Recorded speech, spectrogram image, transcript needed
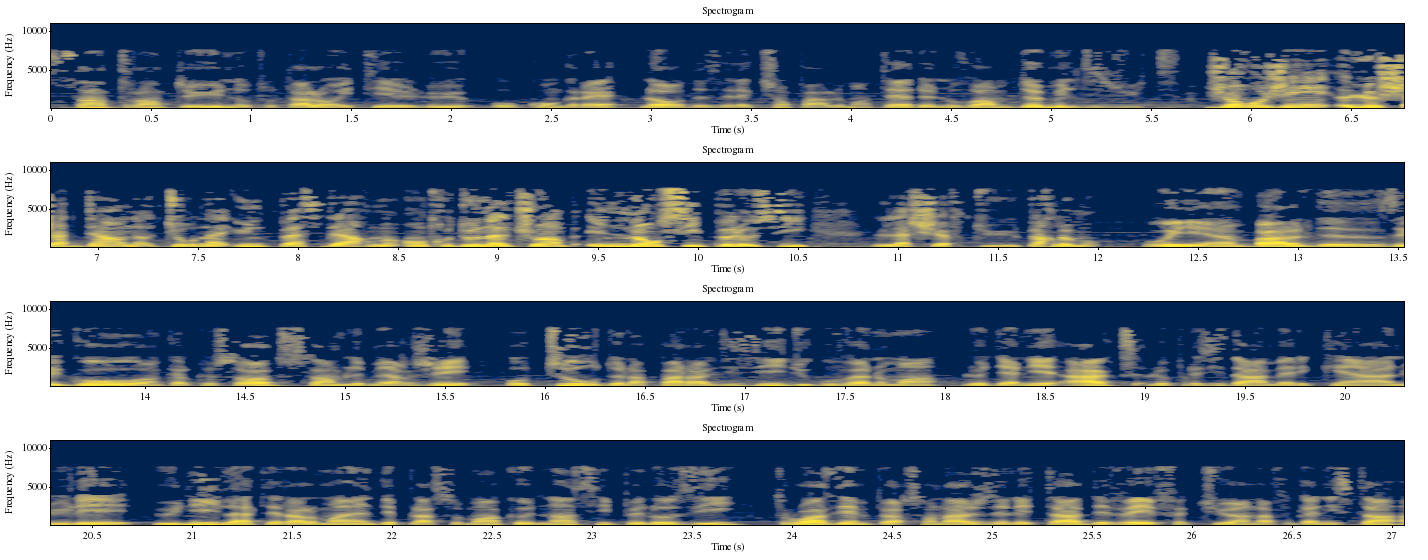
131 au total, ont été élues au Congrès lors des élections parlementaires de novembre 2018. Jean-Roger, le shutdown tourne une passe d'armes entre Donald Trump et Nancy Pelosi, la chef du Parlement. Oui, un bal des égaux en quelque sorte semble émerger autour de la paralysie du gouvernement. Le dernier acte, le président américain a annulé unilatéralement un déplacement que Nancy Pelosi, troisième personnage de l'État, devait effectuer en Afghanistan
